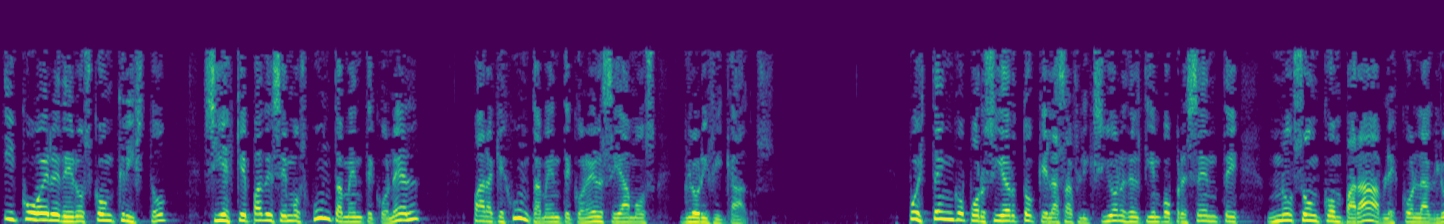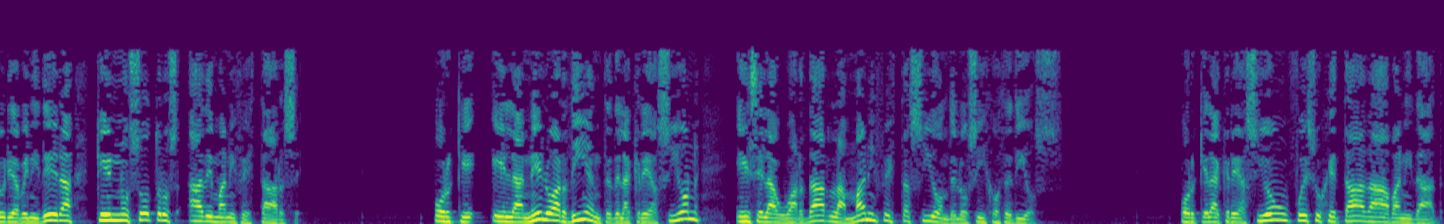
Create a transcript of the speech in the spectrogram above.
y coherederos con Cristo, si es que padecemos juntamente con Él, para que juntamente con Él seamos glorificados. Pues tengo por cierto que las aflicciones del tiempo presente no son comparables con la gloria venidera que en nosotros ha de manifestarse porque el anhelo ardiente de la creación es el aguardar la manifestación de los hijos de Dios. Porque la creación fue sujetada a vanidad,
